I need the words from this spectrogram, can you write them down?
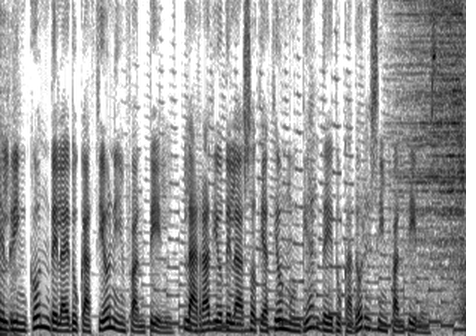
El Rincón de la Educación Infantil, la radio de la Asociación Mundial de Educadores Infantiles.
